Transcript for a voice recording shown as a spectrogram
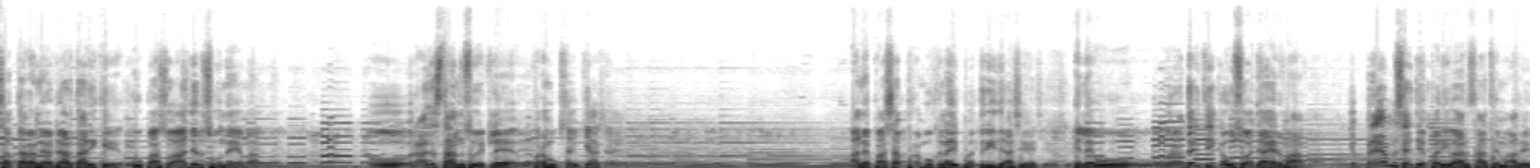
સત્તર અને અઢાર તારીખે પાછો હાજર છું ને એમાં. હું રાજસ્થાન છું એટલે પ્રમુખ સાહેબ ક્યાં છે? અને પાછા પ્રમુખ નહીં, ભત્રીજા છે. એટલે હું હૃદયથી કહું છું આ જાહેરમાં કે પ્રેમ છે જે પરિવાર સાથે મારે.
